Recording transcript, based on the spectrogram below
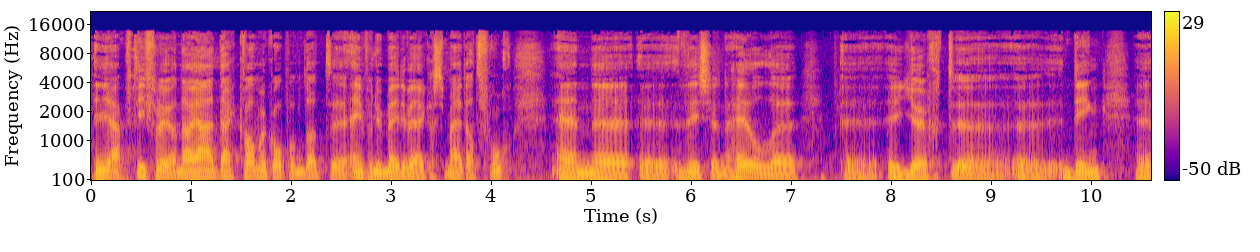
Ja, Petit Fleur. Nou ja, daar kwam ik op omdat een van uw medewerkers mij dat vroeg. En het is een heel jeugdding. Uh,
